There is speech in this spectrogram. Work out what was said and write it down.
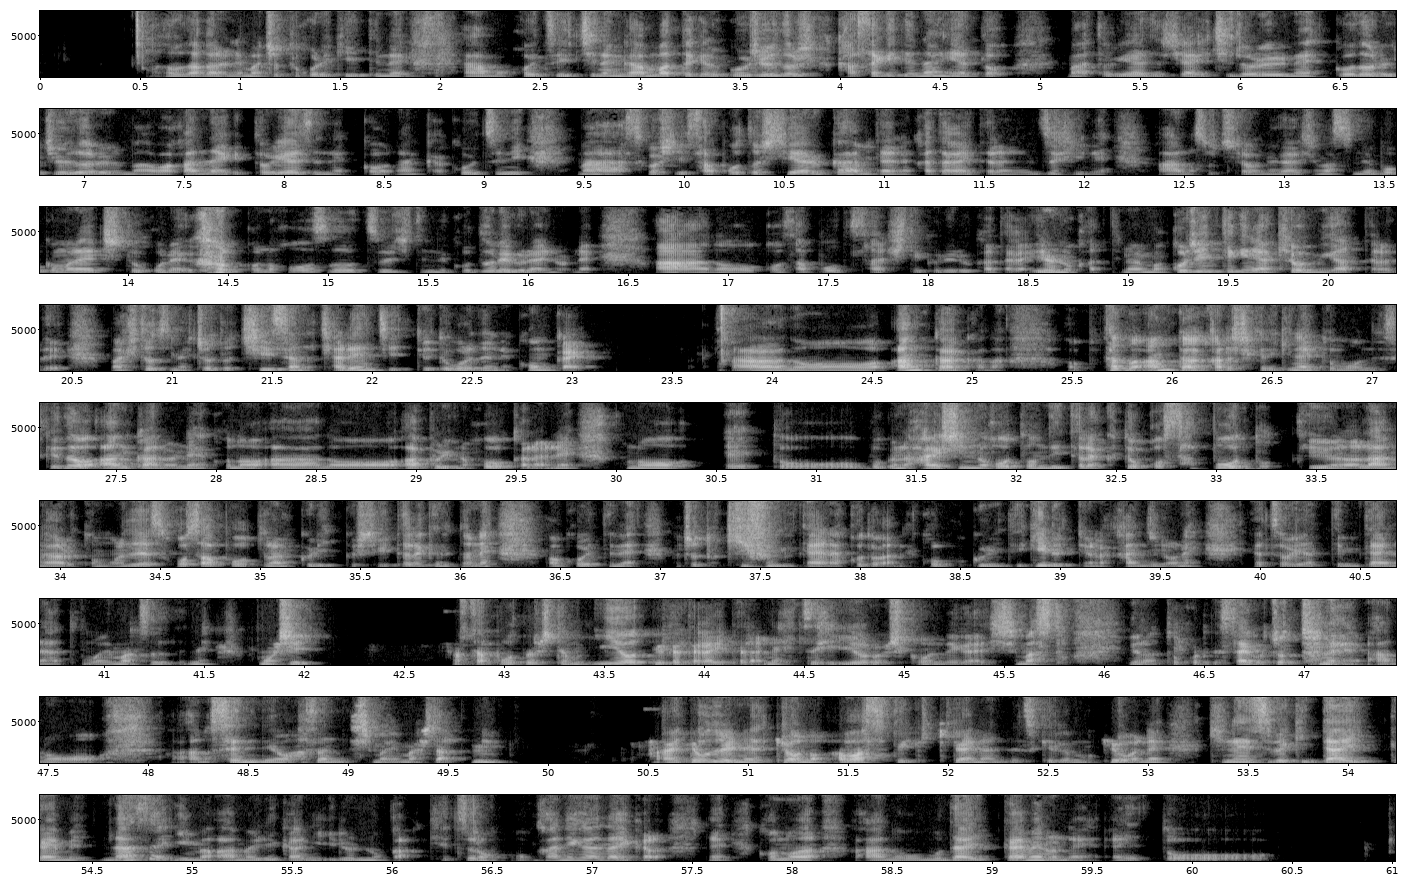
そう、だからね、ま、ちょっとこれ聞いてね、あ、もうこいつ1年頑張ったけど50ドルしか稼げてないんやと。まあ、とりあえずじゃあ1ドルね、5ドル、10ドル、まあ、わかんないけど、とりあえずね、こうなんかこいつに、まあ、少しサポートしてやるかみたいな方がいたらね、ぜひね、あの、そちらお願いしますね。僕もね、ちょっとこれ、この放送を通じてね、こうどれぐらいのね、あの、こうサポートさせてくれる方がいるのかっていうのは、まあ、個人的には興味があったので、まあ、一つね、ちょっと小さなチャレンジっていうところでね、今回、あの、アンカーかな？多分アンカーからしかできないと思うんですけど、アンカーのね、この、あの、アプリの方からね、この、えっと、僕の配信の方を飛んでいただくと、こう、サポートっていうような欄があると思うので、そこサポート欄クリックしていただけるとね、まあ、こうやってね、ちょっと寄付みたいなことがね、こう僕にできるっていうような感じのね、やつをやってみたいなと思いますのでね、もし、サポートしてもいいよっていう方がいたらね、ぜひよろしくお願いしますというようなところで、最後ちょっとね、あの、あの宣伝を挟んでしまいました。うん。はい。ということでね、今日の合わせて聞きたいなんですけども、今日はね、記念すべき第1回目、なぜ今アメリカにいるのか、結論、お金がないから、ね、この、あの、第1回目のね、えっ、と、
